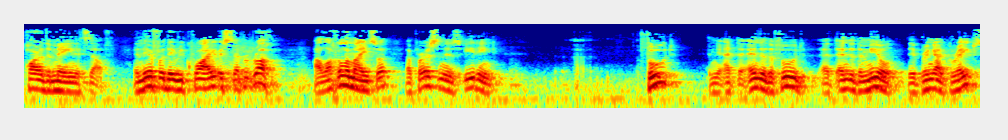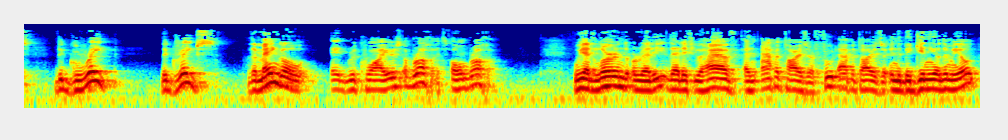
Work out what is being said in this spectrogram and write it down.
part of the main itself. And therefore they require a separate bracha. Halacha a person is eating uh, food, and at the end of the food, at the end of the meal, they bring out grapes. The grape, the grapes, the mango, it requires a bracha, its own bracha. We had learned already that if you have an appetizer, fruit appetizer in the beginning of the meal,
